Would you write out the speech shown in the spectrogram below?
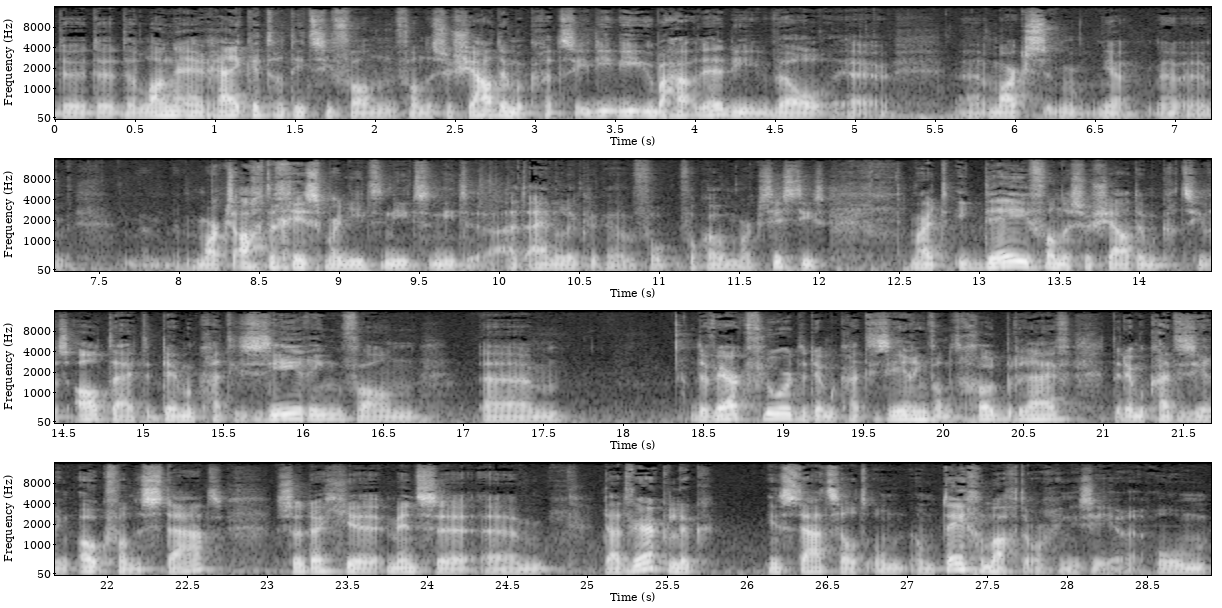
de, de, de, lange en rijke traditie van, van de sociaaldemocratie, die, die, überhaupt, die wel eh, eh, Marx, ja, eh, Marxachtig is, maar niet, niet, niet uiteindelijk vol, volkomen marxistisch. Maar het idee van de sociaaldemocratie was altijd de democratisering van ehm, de werkvloer, de democratisering van het grootbedrijf, de democratisering ook van de staat, zodat je mensen ehm, daadwerkelijk in staat stelt om, om tegenmacht te organiseren. Om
